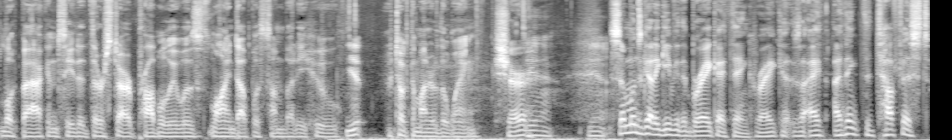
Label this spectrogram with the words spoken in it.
look back and see that their start probably was lined up with somebody who Yep. who took them under the wing. Sure. Yeah. Yeah. Someone's got to give you the break, I think, right? Because I, I think the toughest,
